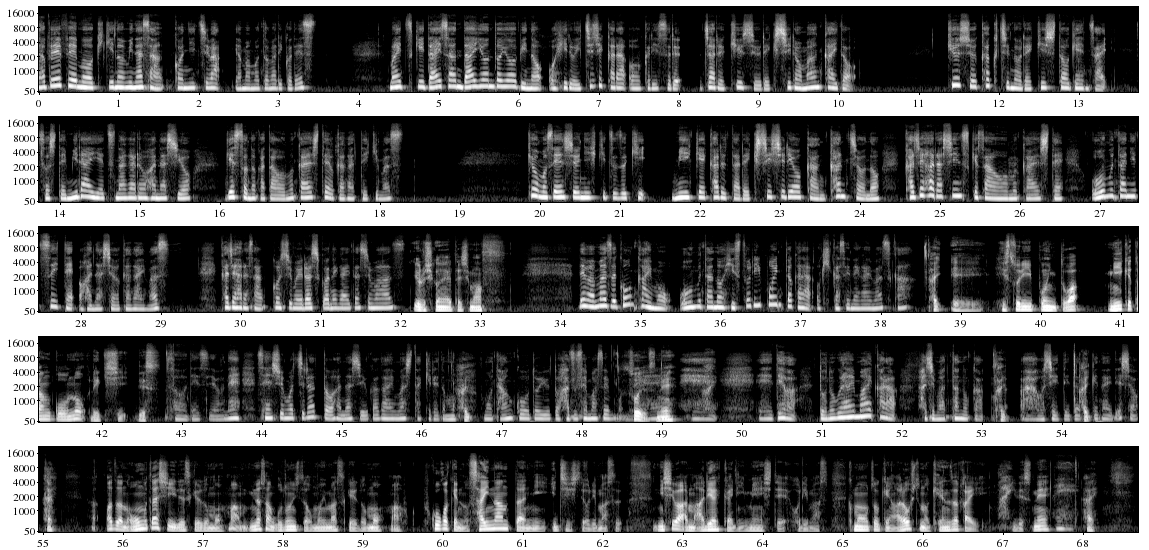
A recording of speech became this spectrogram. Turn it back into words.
ラブ FM をお聞きの皆さんこんにちは。山本真理子です。毎月第3第4土曜日のお昼1時からお送りする JAL 九州歴史ロマン街道。九州各地の歴史と現在そして未来へつながるお話をゲストの方をお迎えして伺っていきます。今日も先週に引き続き三池カルタ歴史資料館館長の梶原信介さんをお迎えして大牟田についてお話を伺います。梶原さん今週もよろしくお願いいたします。よろしくお願いいたします。ではまず今回も大牟田のヒストリーポイントからお聞かせ願いますか？はい、えー、ヒストリーポイントは三池炭鉱の歴史です。そうですよね。先週もちらっとお話伺いましたけれども、はい、もう炭鉱というと外せませんもんね。そうですね、えー、はい、えー、ではどのぐらい前から始まったのか、はい、あ教えていただけないでしょうか、はいまずあの大牟田市ですけれども、まあ、皆さんご存知とは思いますけれども、まあ、福岡県の最南端に位置しております。西は有明海に面しております。熊本県荒尾市との県境ですね、はい、はい。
